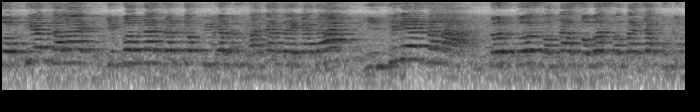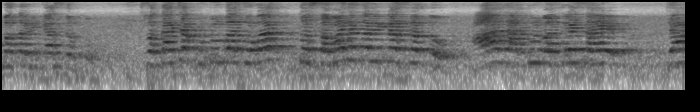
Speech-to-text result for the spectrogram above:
सॉफ्टवेअर झालाय किंबहुना जर तो पीडब्ल्यू खात्याचा एखादा इंजिनियर झाला तर तो स्वतः सोबत स्वतःच्या कुटुंबाचा विकास करतो. स्वतःच्या कुटुंबासोबत तो समाजाचा विकास करतो. आज अतुल म्हात्रे साहेब ज्या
